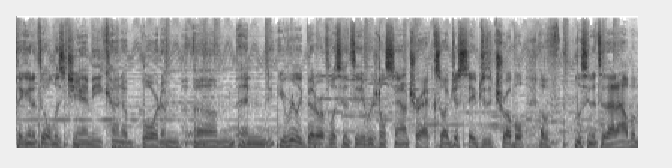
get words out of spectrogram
They get into all this jammy kind of boredom, um, and you're really better off listening to the original soundtrack. So I've just saved you the trouble of listening to that album.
